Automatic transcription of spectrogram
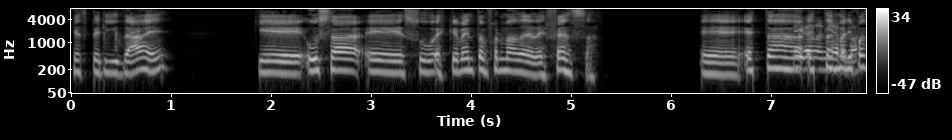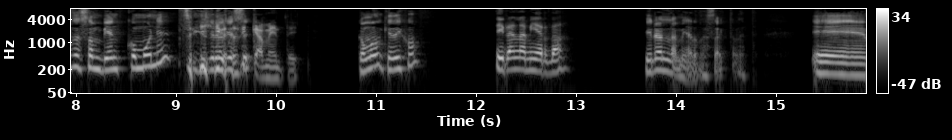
Hesperidae, que usa eh, su excremento en forma de defensa. Eh, esta- estas mierda. mariposas son bien comunes. Sí, Yo creo que sí. básicamente. ¿Cómo? ¿Qué dijo? Tiran la mierda. Tirar la mierda, exactamente. Eh,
